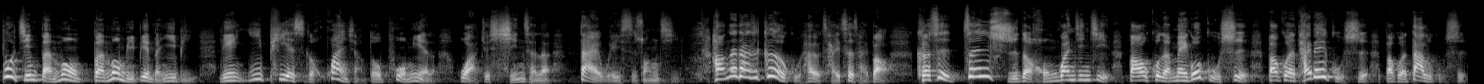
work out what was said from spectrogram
不仅本梦本梦比变本一比，连 EPS 的幻想都破灭了，哇，就形成了。戴维斯双击，好，那但是个股它有财测财报，可是真实的宏观经济，包括了美国股市，包括了台北股市，包括了大陆股市，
